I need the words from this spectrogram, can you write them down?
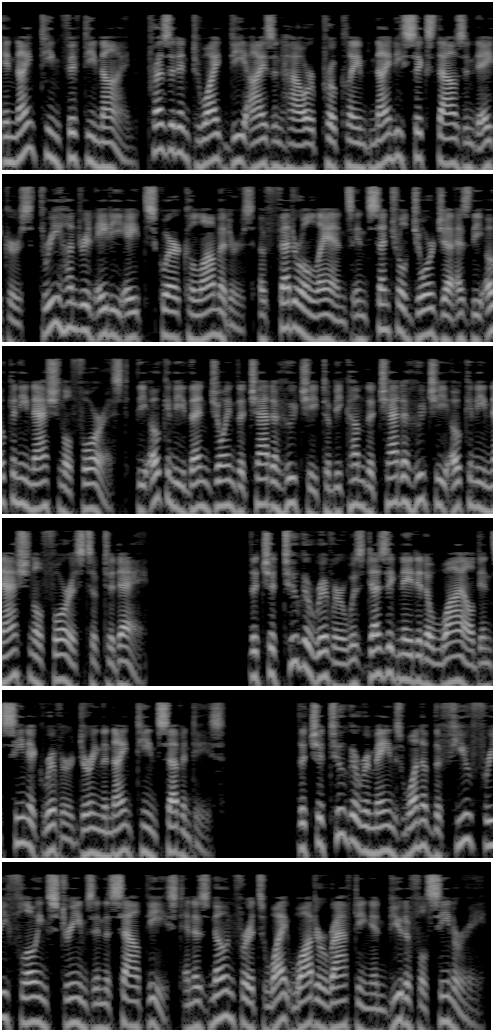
In 1959, President Dwight D. Eisenhower proclaimed 96,000 acres 388 square kilometers of federal lands in central Georgia as the Oconee National Forest. The Oconee then joined the Chattahoochee to become the Chattahoochee-Oconee National Forests of today. The Chattooga River was designated a wild and scenic river during the 1970s. The Chattooga remains one of the few free-flowing streams in the southeast and is known for its white water rafting and beautiful scenery.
